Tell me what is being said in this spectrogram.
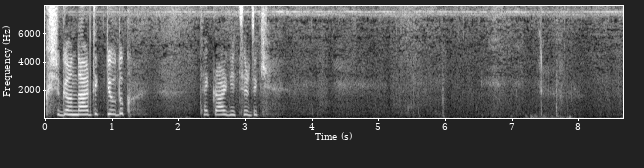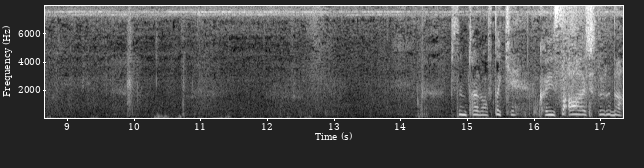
Kışı gönderdik diyorduk. Tekrar getirdik. Bizim taraftaki kayısı ağaçları da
